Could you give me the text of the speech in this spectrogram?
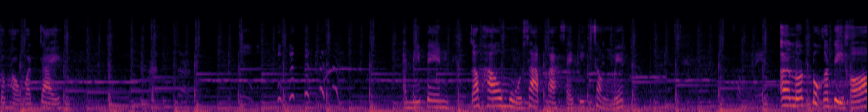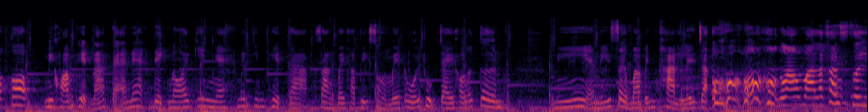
กะเพราวัดใจ อันนี้เป็นกะเพราหมูสับค่ะ ใส่พริก 2 เม็ด ออรสปกติเขาก็มีความเผ็ดนะ แต่อันเนี้ยเด็กน้อยกินไง ไม่กินเผ็ดจ้ะสั่งไปค่ะพริก 2 เม็ดโอ้ยถูกใจเขาเหลือเกิน นี่อันนี้เสิร์ฟมาเป็นขันเลยจ้ะโอ้โหของเรามาแล้วค่ะซึ้ง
